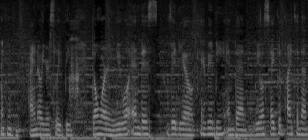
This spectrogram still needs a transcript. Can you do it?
I know you're sleepy. Don't worry, we will end this video, okay, baby? And then we'll say goodbye to them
